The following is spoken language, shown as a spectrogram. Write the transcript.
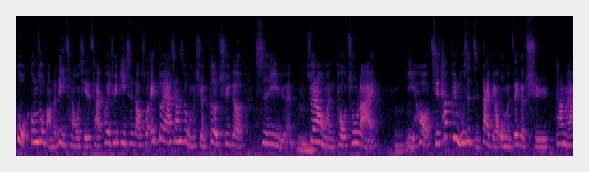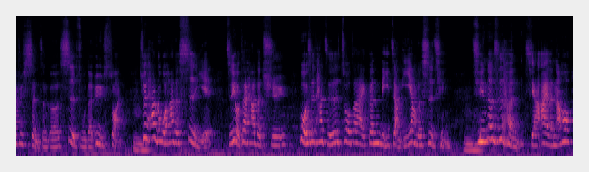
过工作坊的历程，我其实才会去意识到说，哎，对啊，像是我们选各区的市议员，嗯、虽然我们投出来以后，其实它并不是只代表我们这个区，他们要去审整个市府的预算，嗯、所以他如果他的视野只有在他的区，或者是他只是做在跟里长一样的事情，嗯、其实那是很狭隘的。然后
